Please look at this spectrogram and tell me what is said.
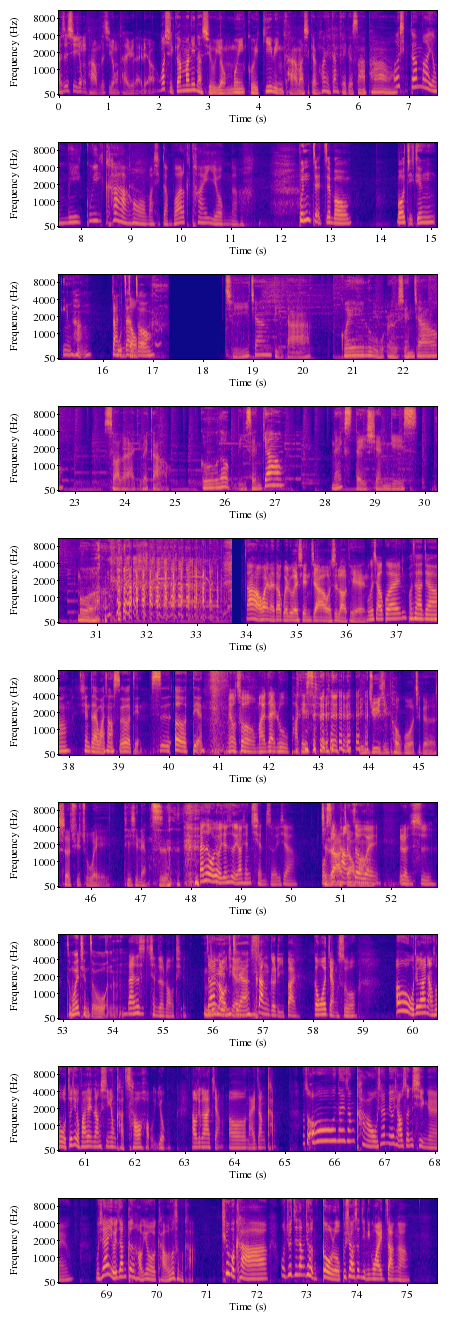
还是信用卡，我们这期用台语来聊。我是感觉你那是用玫瑰纪念卡嘛，是赶快你当可以得三趴哦。我是感觉用玫瑰卡吼，嘛是感觉太用啊。本节节目无几间银行赞助。即将抵达归路二仙交，刷了来特别高，孤鹿二仙交。Next station is 莫。大家好，欢迎来到归路的仙家，我是老田，我是小龟，我是阿娇。现在晚上十二点，十二点，没有错，我们还在录 Podcast。邻居已经透过这个社区主委提醒两次，但是我有一件事要先谴责一下，我身旁这位人士怎么会谴责我呢？当然是谴责老田。你知道老田上个礼拜。跟我讲说，哦，我就跟他讲说，我最近有发现一张信用卡超好用，然后我就跟他讲，哦，哪一张卡？他说，哦，那一张卡，我现在没有想要申请，哎，我现在有一张更好用的卡。我说什么卡？Cube 卡啊，我觉得这张就很够了，我不需要申请另外一张啊。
